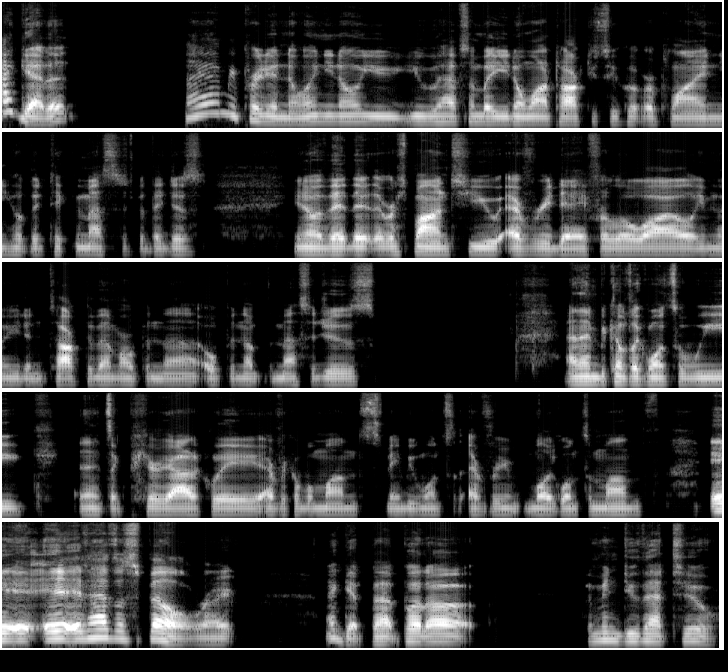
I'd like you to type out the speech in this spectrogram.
I get it that can be pretty annoying. You know, you you have somebody you don't want to talk to, so you quit replying. You hope they take the message, but they just, you know, they, they, they respond to you every day for a little while, even though you didn't talk to them or open the open up the messages. And then becomes like once a week, and it's like periodically every couple months, maybe once every like once a month. It, it it has a spell, right? I get that, but uh, women do that too.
